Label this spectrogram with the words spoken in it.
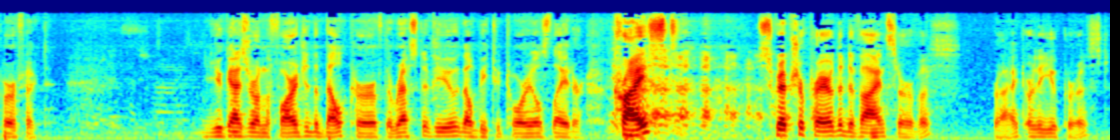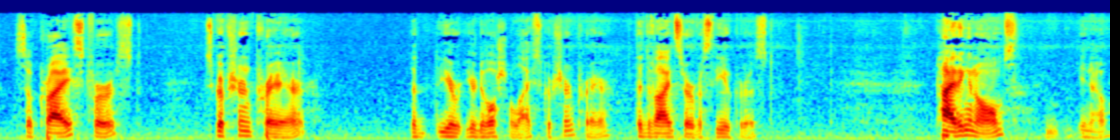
Perfect. You guys are on the far edge of the bell curve. The rest of you, there'll be tutorials later. Christ, Scripture, prayer, the divine service, right, or the Eucharist. So Christ first, Scripture and prayer, the, your, your devotional life, Scripture and prayer, the divine service, the Eucharist, tithing and alms, you know,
